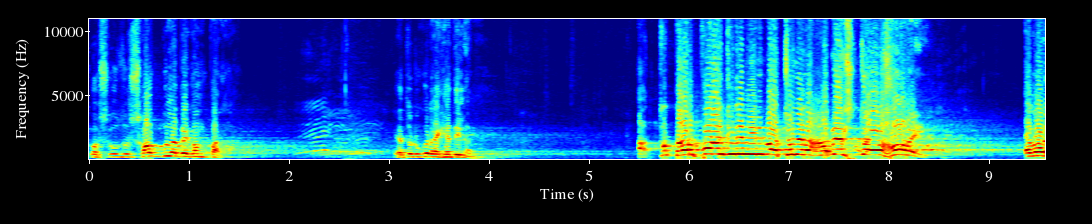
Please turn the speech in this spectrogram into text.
কৌজুর সবগুলো বেগম পাড়া। এতটুকু রেখে দিলাম। তো তারপরে যদি নির্বাচনের আবেশ তৈরি হয়, এবার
